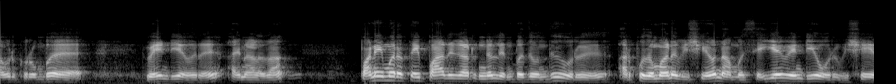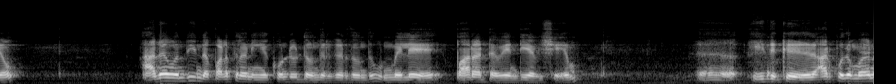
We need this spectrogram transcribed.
அவருக்கு ரொம்ப வேண்டியவர். அதனால தான் பனைமரத்தை பாதுகாடுங்கள் என்பது வந்து ஒரு அற்புதமான விஷயம். நாம் செய்ய வேண்டிய ஒரு விஷயம். அதை வந்து இந்த படத்தில் நீங்கள் கொண்டுகிட்டு வந்திருக்கிறது வந்து உண்மையிலே பாராட்ட வேண்டிய விஷயம். இதுக்கு அற்புதமான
